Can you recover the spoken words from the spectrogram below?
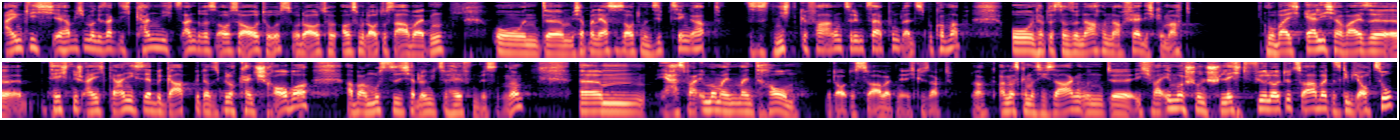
eigentlich äh, habe ich immer gesagt, ich kann nichts anderes außer Autos oder außer, außer mit Autos arbeiten. Und ähm, ich habe mein erstes Auto mit 17 gehabt. Das ist nicht gefahren zu dem Zeitpunkt, als ich es bekommen habe. Und habe das dann so nach und nach fertig gemacht. Wobei ich ehrlicherweise äh, technisch eigentlich gar nicht sehr begabt bin. Also ich bin auch kein Schrauber, aber musste sich halt irgendwie zu helfen wissen. Ne? Ähm, ja, es war immer mein, mein Traum mit Autos zu arbeiten, ehrlich gesagt. Ja, anders kann man es nicht sagen. Und äh, ich war immer schon schlecht für Leute zu arbeiten, das gebe ich auch zu.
